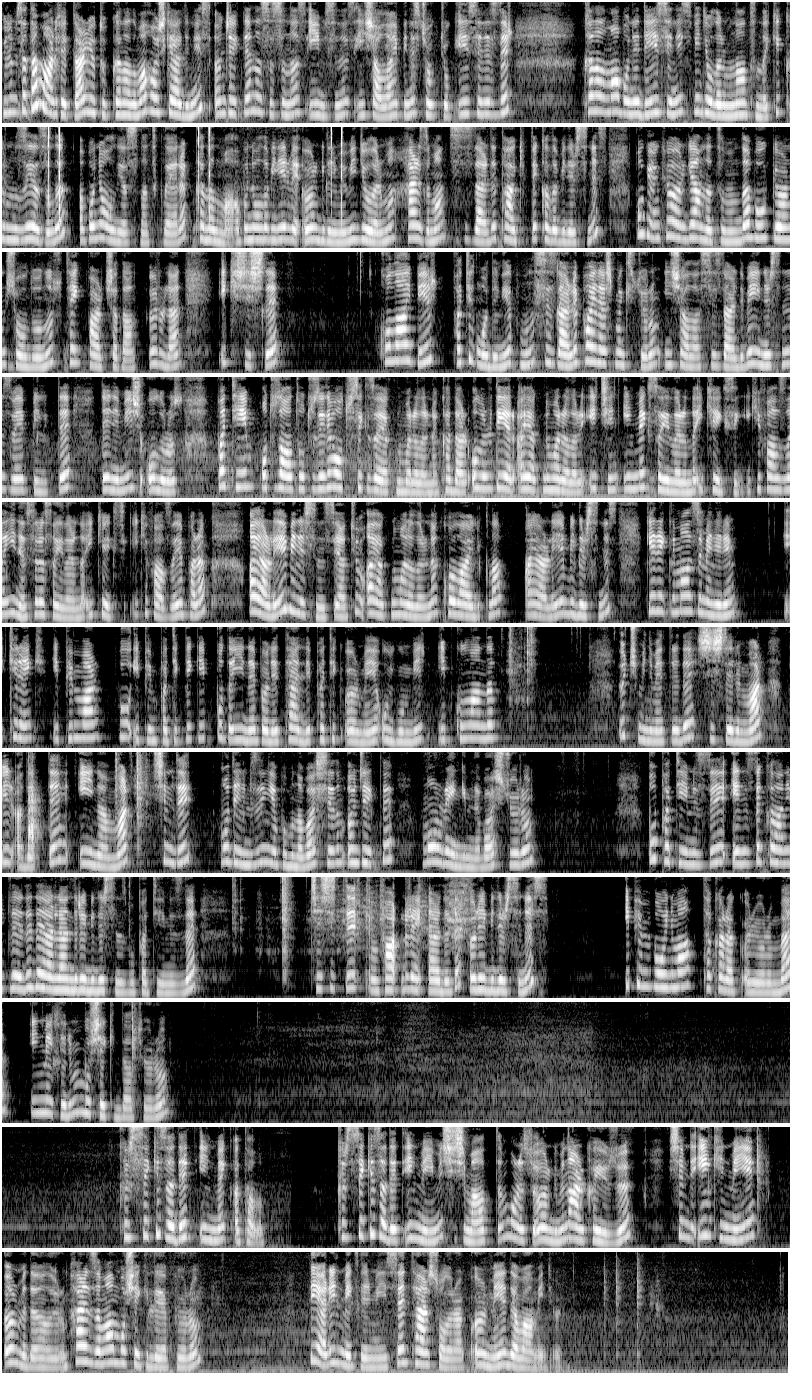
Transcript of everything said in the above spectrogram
Gülümseten Marifetler YouTube kanalıma hoş geldiniz. Öncelikle nasılsınız? İyi misiniz? İnşallah hepiniz çok çok iyisinizdir. Kanalıma abone değilseniz videolarımın altındaki kırmızı yazılı abone ol yazısına tıklayarak kanalıma abone olabilir ve örgülerimi, videolarımı her zaman sizler de takipte kalabilirsiniz. Bugünkü örgü anlatımımda bu görmüş olduğunuz tek parçadan örülen iki şişle kolay bir patik modeli yapımını sizlerle paylaşmak istiyorum. İnşallah sizler de beğenirsiniz ve birlikte denemiş oluruz. Patiğim 36, 37 ve 38 ayak numaralarına kadar olur. Diğer ayak numaraları için ilmek sayılarında 2 eksik 2 fazla yine sıra sayılarında 2 eksik 2 fazla yaparak ayarlayabilirsiniz. Yani tüm ayak numaralarına kolaylıkla ayarlayabilirsiniz. Gerekli malzemelerim iki renk ipim var. Bu ipim patiklik ip. Bu da yine böyle telli patik örmeye uygun bir ip kullandım. 3 milimetrede şişlerim var. Bir adet de iğnem var. Şimdi modelimizin yapımına başlayalım. Öncelikle mor rengimle başlıyorum. Bu patiğimizi elinizde kalan ipleri de değerlendirebilirsiniz bu patiğimizle. Çeşitli farklı renklerde de örebilirsiniz. İpimi boynuma takarak örüyorum ben. İlmeklerimi bu şekilde atıyorum. ...48 adet ilmek atalım. 48 adet ilmeğimi şişime attım. Burası örgümün arka yüzü. Şimdi ilk ilmeği örmeden alıyorum. Her zaman bu şekilde yapıyorum. Diğer ilmeklerimi ise ters olarak örmeye devam ediyorum.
